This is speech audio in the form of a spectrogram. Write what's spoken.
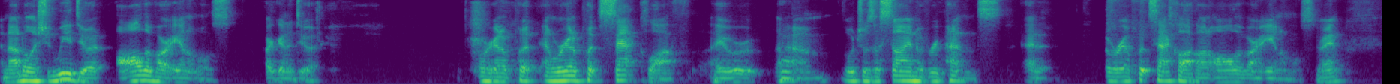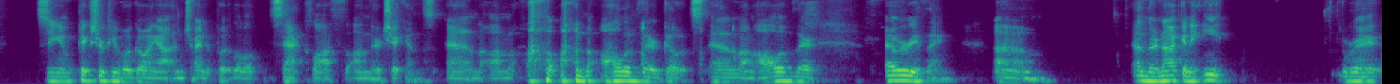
And not only should we do it, all of our animals are going to do it. We're going to put, and we're going to put sackcloth, um, which was a sign of repentance. And we're going to put sackcloth on all of our animals, right? So you can picture people going out and trying to put little sackcloth on their chickens and on, on all of their goats and on all of their everything. Um, and they're not going to eat. Right?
